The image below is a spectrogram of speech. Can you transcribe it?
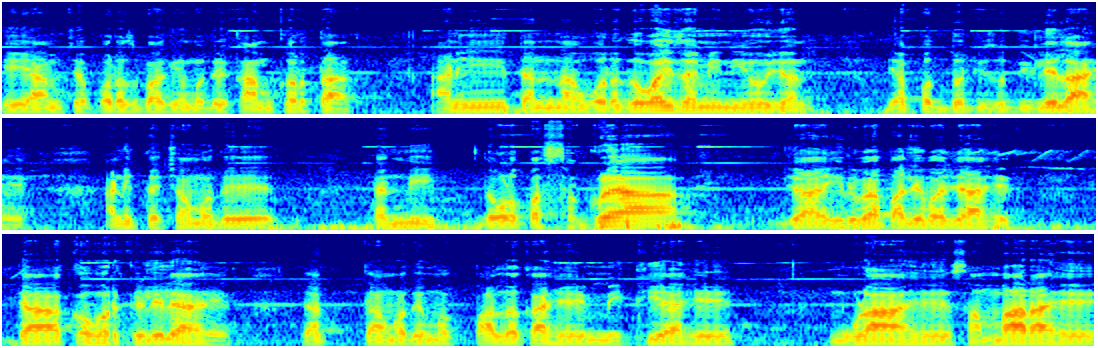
हे आमच्या परसबागेमध्ये काम करतात आणि त्यांना वर्गवाईज आम्ही नियोजन या पद्धतीचं दिलेलं आहे. आणि त्याच्यामध्ये त्यांनी जवळपास सगळ्या ज्या हिरव्या पालेभाज्या आहेत त्या कव्हर केलेल्या आहेत. त्यात त्यामध्ये मग पालक आहे मेथी आहे मुळा आहे सांबार आहे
